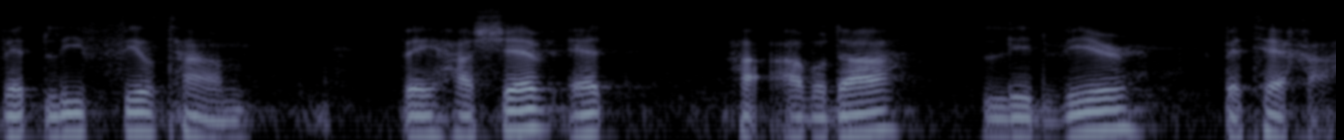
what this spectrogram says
ve'tlifiltam ve'hashev et ha'avodah lidvir betecha.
